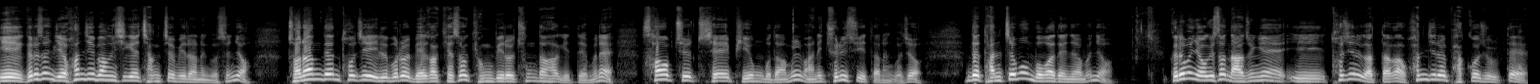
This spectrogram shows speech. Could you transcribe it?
예, 그래서 이제 환지 방식의 장점이라는 것은요. 전환된 토지의 일부를 매각해서 경비를 충당하기 때문에 사업 주체의 비용 부담을 많이 줄일 수 있다는 거죠. 근데 단점은 뭐가 되냐면요. 그러면 여기서 나중에 이 토지를 갖다가 환지를 바꿔줄 때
